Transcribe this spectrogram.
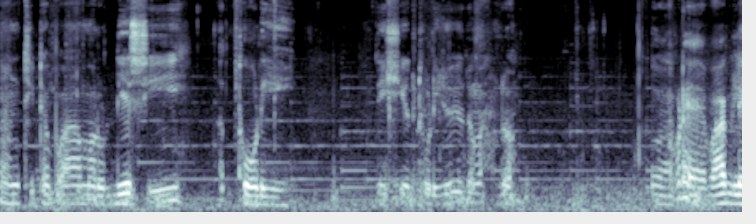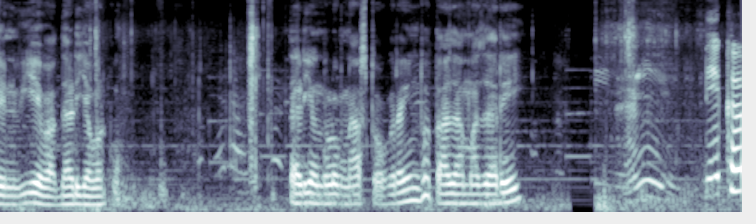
આનથી ટપા અમારું દેશી અથોડી દેશી અથોડી જોયું તમે જો તો આપણે ભાગ લઈને વીએવા દાળિયા વટું દાળિયાનો થોડોક નાસ્તો કરાવીને તો તાજા મજા રહી देखो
